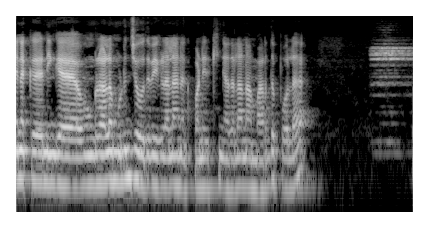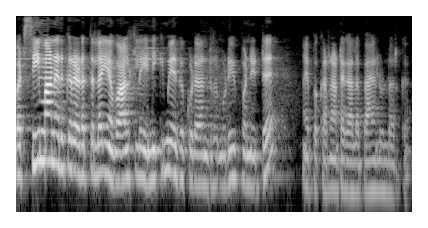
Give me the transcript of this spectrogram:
எனக்கு நீங்கள் உங்களால் முடிஞ்ச உதவிகளெல்லாம் எனக்கு பண்ணியிருக்கீங்க அதெல்லாம் நான் மறந்து போல. பட் சீமான இருக்கிற இடத்துல என் வாழ்க்கையில் என்றைக்குமே இருக்கக்கூடாதுன்ற முடிவு பண்ணிவிட்டு நான் இப்போ கர்நாடகாவில் பெங்களூரில் இருக்கேன்.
